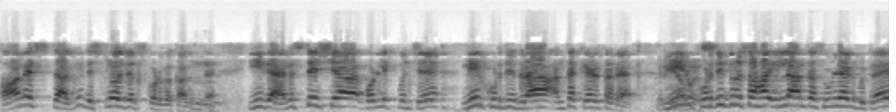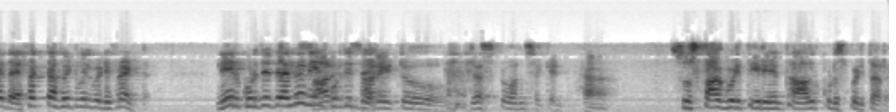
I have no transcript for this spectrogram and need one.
ಹಾನೆಸ್ಟ್ ಆಗಿ ಡಿಸ್ಕ್ಲೋಜರ್ಸ್ ಕೊಡ್ಬೇಕಾಗುತ್ತೆ. ಈಗ ಅನಸ್ತೇಷಿಯಾ ಕೊಡ್ಲಿಕ್ ಮುಂಚೆ ನೀರ್ ಕುಡ್ದಿದ್ರಾ ಅಂತ ಕೇಳ್ತಾರೆ. ನೀರು ಕುಡ್ದಿದ್ರು ಸಹ ಇಲ್ಲ ಅಂತ ಸುಳ್ಳು ಹೇಳ್ಬಿಟ್ರೆ the effect of it will be different ನೀರ್ ಕುಡ್ದಿದ್ದೆ ಅಂದ್ರೆ ನೀರ್ ಕುಡ್ದಿದ್ದೆ. Sorry to just one second ಹಾ. ಸುಸ್ತಾಗ್ಬಿಡ್ತೀರಿ ಅಂತ ಹಾಲು ಕುಡಿಸ್ಬಿಡ್ತಾರೆ.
